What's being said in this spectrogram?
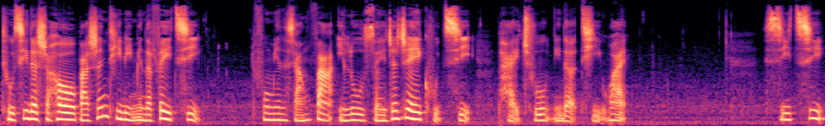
吐气的时候，把身体里面的废气、负面的想法一路随着这一口气排出你的体外。吸气。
